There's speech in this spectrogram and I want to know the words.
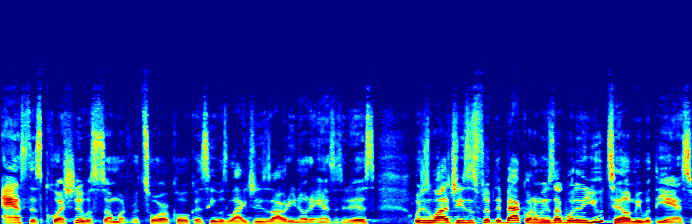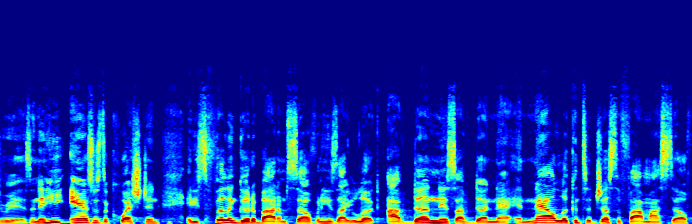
asked this question, it was somewhat rhetorical because he was like, Jesus, I already know the answer to this, which is why Jesus flipped it back on him. He was like, Well, then you tell me what the answer is. And then he answers the question and he's feeling good about himself. And he's like, Look, I've done this, I've done that. And now looking to justify myself,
